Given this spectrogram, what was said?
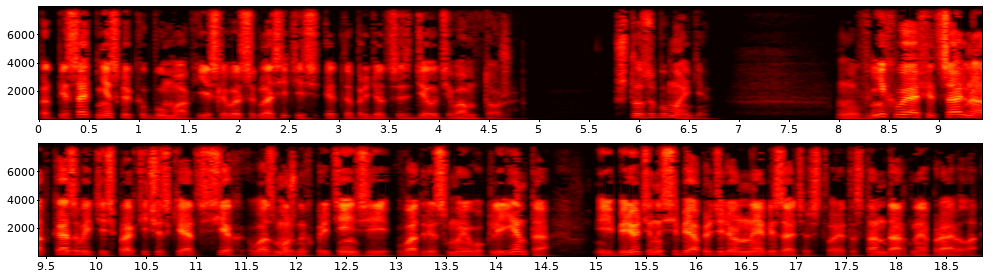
подписать несколько бумаг. Если вы согласитесь, это придется сделать и вам тоже. Что за бумаги? В них вы официально отказываетесь практически от всех возможных претензий в адрес моего клиента и берете на себя определенные обязательства. Это стандартное правило.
